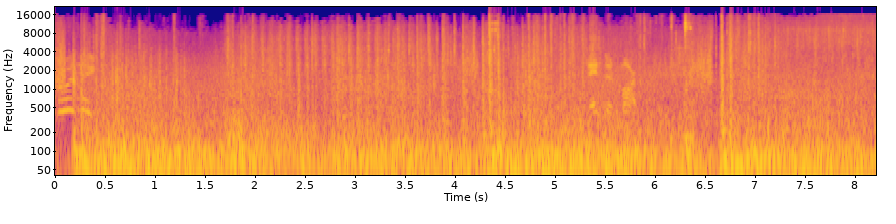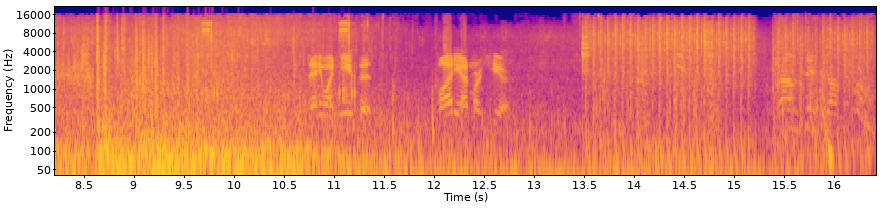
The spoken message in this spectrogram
Grenade. Laser mark. Does anyone need this? Body armor here. Round incoming.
